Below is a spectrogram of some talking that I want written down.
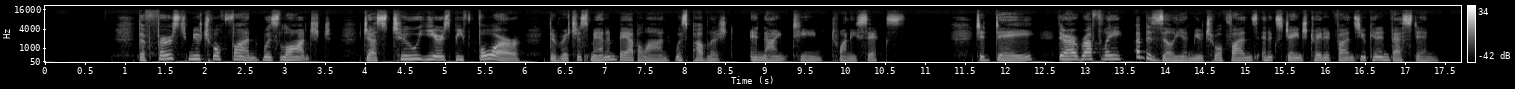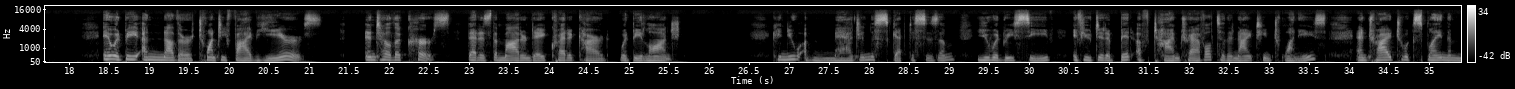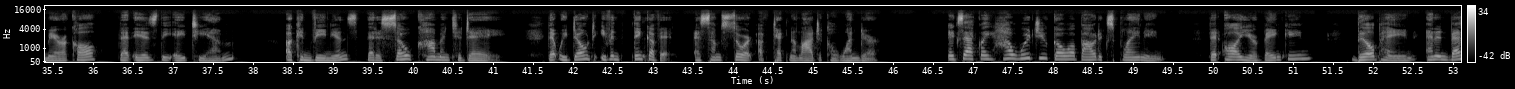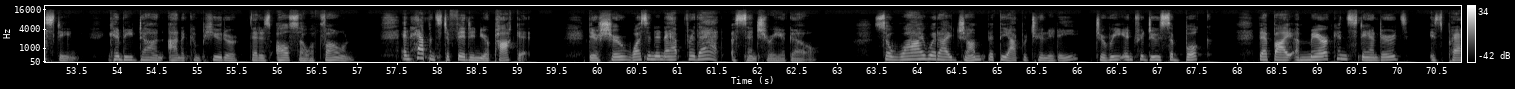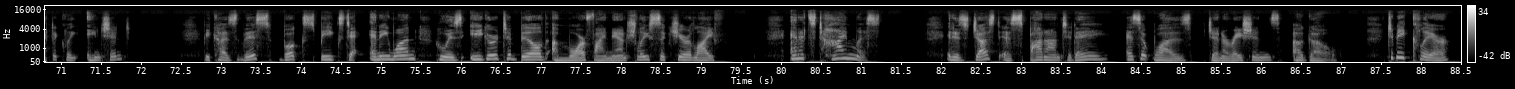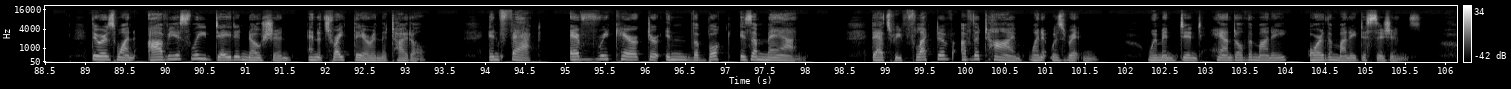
The first mutual fund was launched just two years before The Richest Man in Babylon was published in 1926. Today, there are roughly a bazillion mutual funds and exchange traded funds you can invest in. It would be another 25 years until the curse that is the modern day credit card, would be launched. Can you imagine the skepticism you would receive if you did a bit of time travel to the 1920s and tried to explain the miracle that is the ATM? A convenience that is so common today that we don't even think of it as some sort of technological wonder. Exactly how would you go about explaining that all your banking, bill paying, and investing can be done on a computer that is also a phone and happens to fit in your pocket. There sure wasn't an app for that a century ago. So, why would I jump at the opportunity to reintroduce a book that, by American standards, is practically ancient? Because this book speaks to anyone who is eager to build a more financially secure life. And it's timeless it is just as spot on today as it was generations ago. To be clear, there is one obviously dated notion, and it's right there in the title. In fact, every character in the book is a man. That's reflective of the time when it was written. Women didn't handle the money or the money decisions.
